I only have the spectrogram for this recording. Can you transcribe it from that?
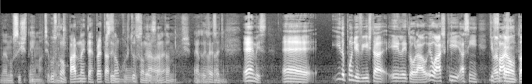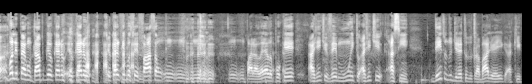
né, no sistema. Você busca um Então, amparo na interpretação busca, constitucional, né? Exatamente. É coisa interessante. exatamente. Hermes, é, e do ponto de vista eleitoral, eu acho que, assim, de Vai fato... perguntar? Vou lhe perguntar, porque eu quero, eu quero, eu quero que você faça um, um- um- um- um paralelo, porque a gente vê muito, a gente, assim, dentro do direito do trabalho, aí aqui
